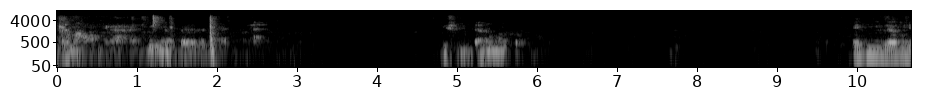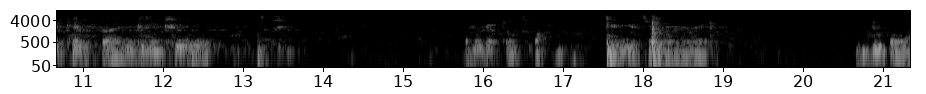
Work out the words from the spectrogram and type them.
Come on, guys. You know better than that. You should be down my foot. If you love me, can't be fine. Because I'm cool. Oh my god, those fucking idiots are right. Do all.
